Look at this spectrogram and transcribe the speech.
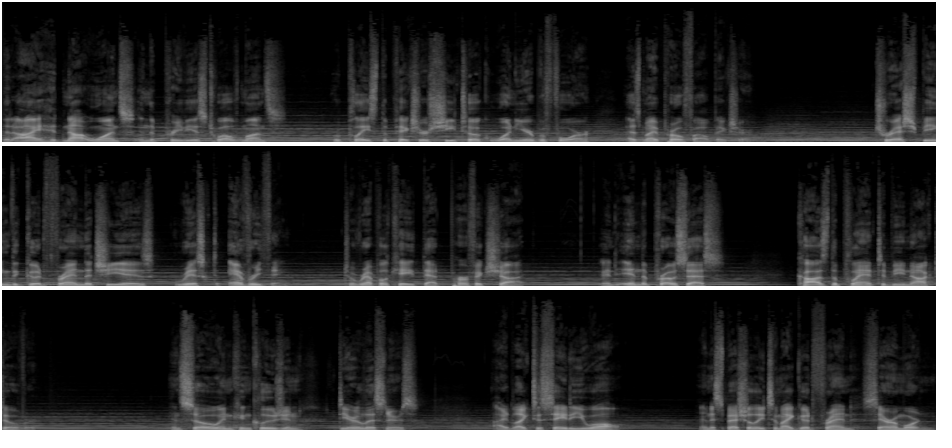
that I had not once in the previous 12 months replaced the picture she took one year before as my profile picture. Trish, being the good friend that she is, risked everything to replicate that perfect shot, and in the process, caused the plant to be knocked over. And so, in conclusion, dear listeners, I'd like to say to you all, and especially to my good friend Sarah Morton,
